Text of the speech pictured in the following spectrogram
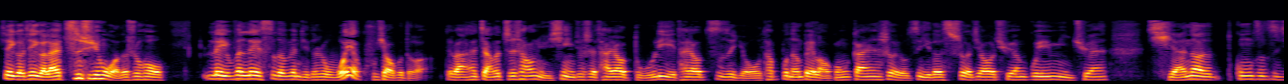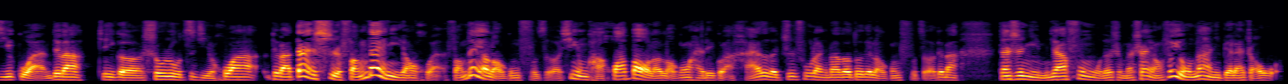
这个这个来咨询我的时候，类问类似的问题的时候，我也哭笑不得，对吧？他讲的职场女性就是她要独立，她要自由，她不能被老公干涉，有自己的社交圈、闺蜜圈，钱呢工资自己管，对吧？这个收入自己花，对吧？但是房贷你要还，房贷要老公负责，信用卡花爆了，老公还得管，孩子的支出乱七八糟都得老公负责，对吧？但是你们家父母的什么赡养费用，那你别来找我。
